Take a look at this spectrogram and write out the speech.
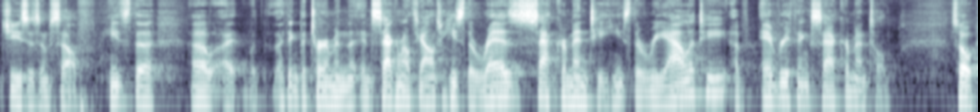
Jesus himself. He's the, uh, I, I think the term in, the, in sacramental theology, he's the res sacramenti. He's the reality of everything sacramental. So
